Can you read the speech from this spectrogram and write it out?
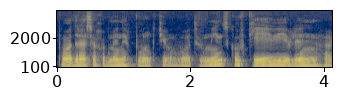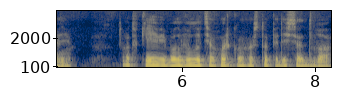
по адресах обмінних пунктів. От, в Мінську, в Києві і в Ленінграді. От в Києві була вулиця Горького, 152.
